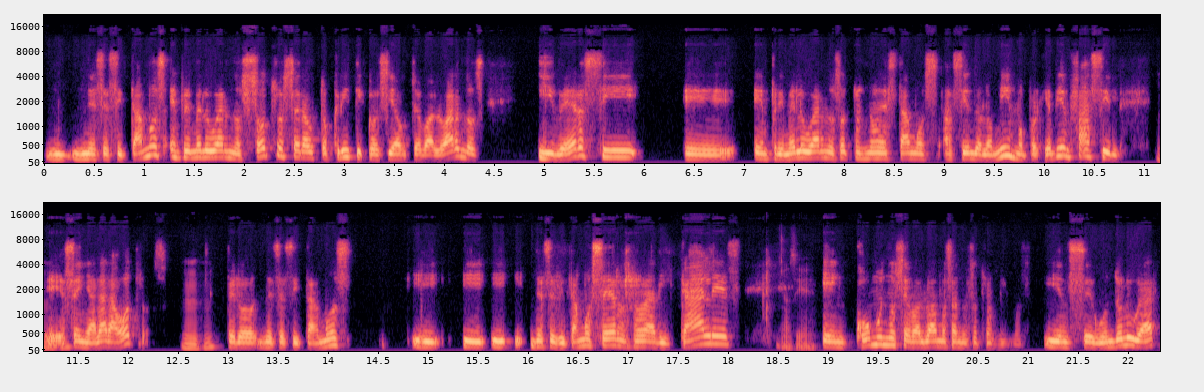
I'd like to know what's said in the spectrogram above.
necesitamos en primer lugar nosotros ser autocríticos y autoevaluarnos y ver si eh, en primer lugar nosotros no estamos haciendo lo mismo, porque es bien fácil uh -huh. eh, señalar a otros, uh -huh. pero necesitamos y, y, y, necesitamos ser radicales en cómo nos evaluamos a nosotros mismos. Y en segundo lugar,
